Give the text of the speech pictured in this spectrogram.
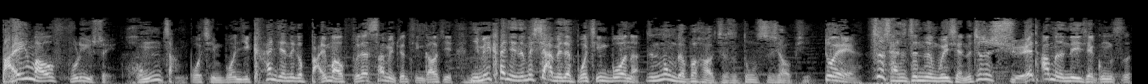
白毛浮绿水，红掌拨清波。你看见那个白毛浮在上面，觉得挺高兴，你没看见人们下面在拨清波呢？这弄得不好就是东施效颦。对，这才是真正危险的，就是学他们的那些公司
